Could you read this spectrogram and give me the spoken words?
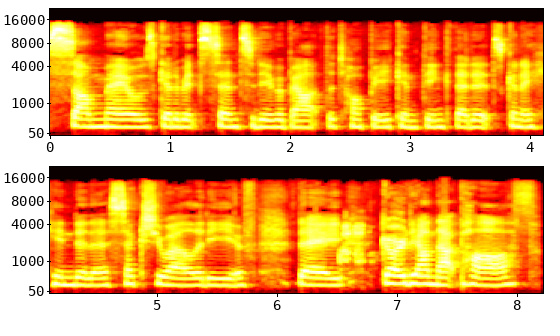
some males get a bit sensitive about the topic and think that it's going to hinder their sexuality if they go down that path.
